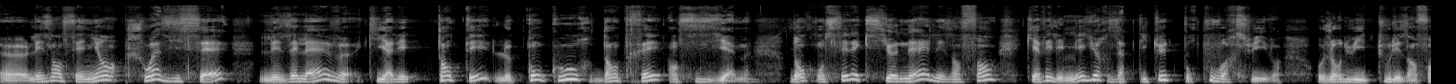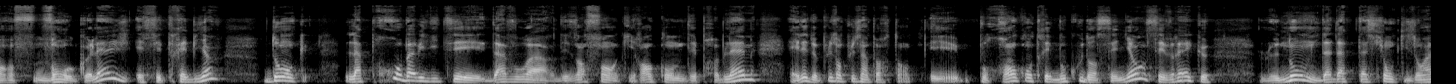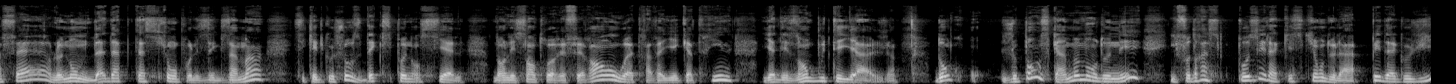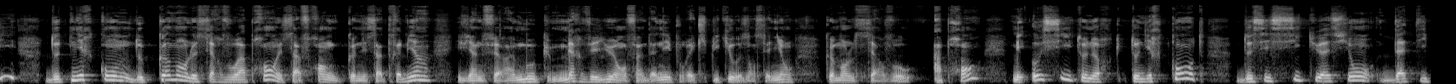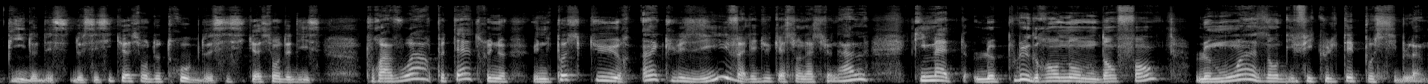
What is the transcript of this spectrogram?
euh, les enseignants choisissaient les élèves qui allaient tenter le concours d'entrée en sixième. Donc on sélectionnait les enfants qui avaient les meilleures aptitudes pour pouvoir suivre. Aujourd'hui, tous les enfants vont au collège et c'est très bien. Donc la probabilité d'avoir des enfants qui rencontrent des problèmes, elle est de plus en plus importante. Et pour rencontrer beaucoup d'enseignants, c'est vrai que le nombre d'adaptations qu'ils ont à faire, le nombre d'adaptations pour les examens, c'est quelque chose d'exponentiel. Dans les centres référents où a travaillé Catherine, il y a des embouteillages. Donc, je pense qu'à un moment donné, il faudra se poser la question de la pédagogie, de tenir compte de comment le cerveau apprend, et ça Franck connaît ça très bien, il vient de faire un MOOC merveilleux en fin d'année pour expliquer aux enseignants comment le cerveau apprend, mais aussi tenir, tenir compte de ces situations d'atypie, de, de, ces situations de troubles, de ces situations de 10, pour avoir peut-être une, une posture inclusive à l'éducation nationale qui mette le plus grand nombre d'enfants le moins en difficulté possible.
